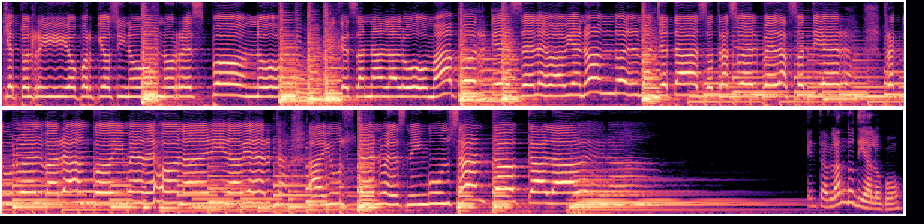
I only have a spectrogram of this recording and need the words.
Quieto el río porque o si no, no respondo que sana la loma porque se le va bien hondo el machetazo, trazó el pedazo de tierra, fracturó el barranco y me dejó la herida abierta. Ay, usted no es ningún santo calavera. Entablando diálogo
